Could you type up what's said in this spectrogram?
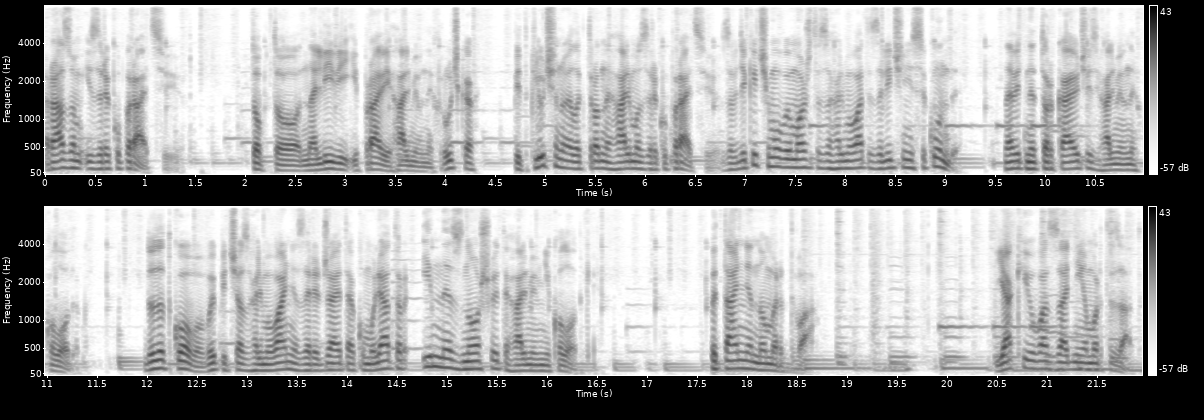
разом із рекуперацією. Тобто на лівій і правій гальмівних ручках підключено електронне гальмо з рекуперацією, завдяки чому ви можете загальмувати за лічені секунди, навіть не торкаючись гальмівних колодок. Додатково, ви під час гальмування заряджаєте акумулятор і не зношуєте гальмівні колодки. Питання номер 2 Який у вас задній амортизатор?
